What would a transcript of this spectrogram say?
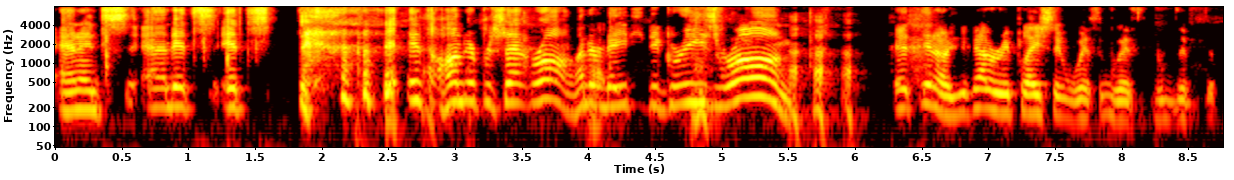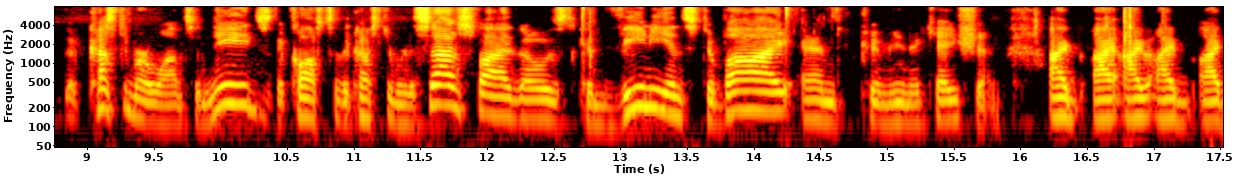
And it's and it's it's it's 100% wrong 180 degrees wrong it, you know, you got to replace it with with the, the, customer wants and needs, the cost to the customer to satisfy those, convenience to buy, and communication. I I, I, I,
